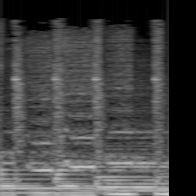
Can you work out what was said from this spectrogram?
Oh, oh, oh,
